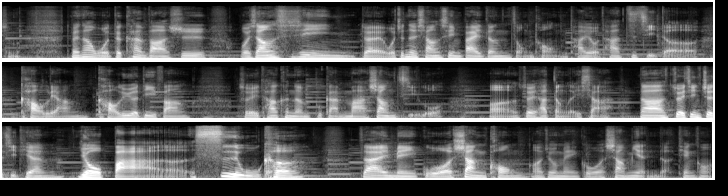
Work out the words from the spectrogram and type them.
什么？对，那我的看法是，我相信，对，我真的相信拜登总统他有他自己的考量、考虑的地方，所以他可能不敢马上击落，呃，所以他等了一下。那最近这几天又把四五颗在美国上空哦，就美国上面的天空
